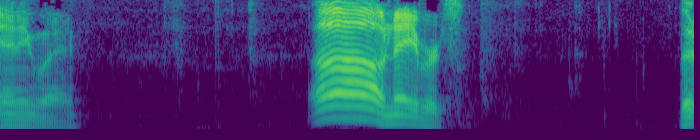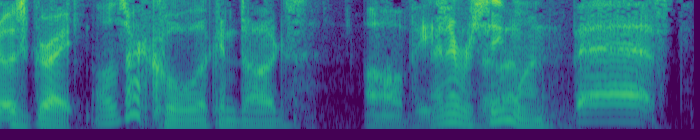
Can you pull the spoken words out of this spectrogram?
Anyway, oh neighbors, but it was great. Those are cool looking dogs. Oh, these I never seen one. Best.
